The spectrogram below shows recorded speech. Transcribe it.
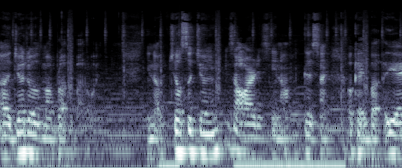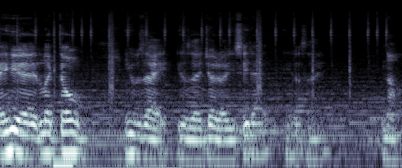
uh, JoJo was my brother, by the way. You know, Joseph Jr. He's an artist. You know, good son. Okay, but yeah, he had looked over. He was like, he was like, JoJo, you see that? He was like, no.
